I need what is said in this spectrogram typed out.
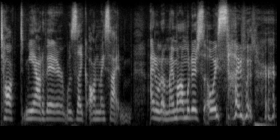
talked me out of it or was like on my side, I don't know, my mom would just always side with her.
